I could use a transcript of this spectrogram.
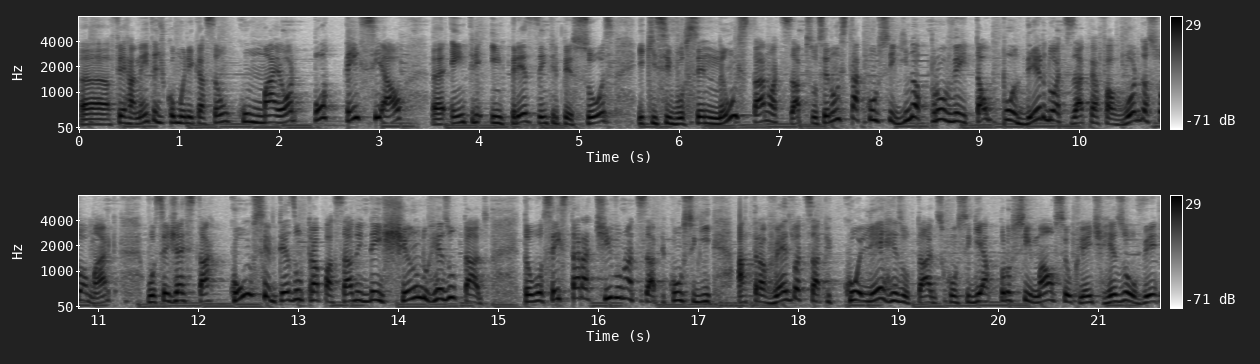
a ferramenta de comunicação com maior potencial uh, entre empresas, entre pessoas, e que se você não está no WhatsApp, se você não está está conseguindo aproveitar o poder do WhatsApp a favor da sua marca, você já está com certeza ultrapassado e deixando resultados. Então você estar ativo no WhatsApp, conseguir através do WhatsApp colher resultados, conseguir aproximar o seu cliente, resolver,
